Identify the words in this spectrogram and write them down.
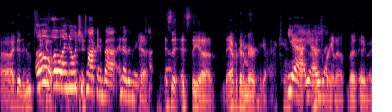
uh, I did an oopsie. Oh, oh, I know what you're talking about. I know the movie Yeah. you're talking It's the it's the uh, the African American guy. I can't. Yeah, I, yeah, I I have was to like- bring it up, but anyway.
